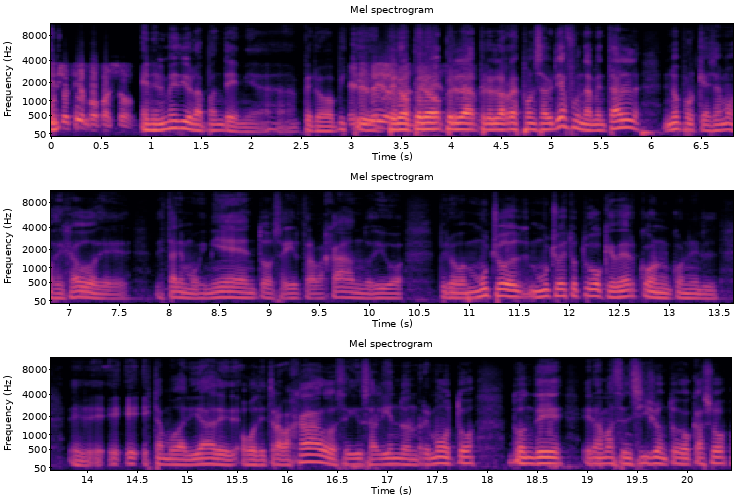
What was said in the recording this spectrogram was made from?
Mucho tiempo pasó. En el medio de la pandemia, pero, ¿viste? pero, pero, pero, la, pero la responsabilidad fundamental, no porque hayamos dejado de, de estar en movimiento, seguir trabajando, digo, pero mucho, mucho de esto tuvo que ver con, con el, e, e, esta modalidad de, o de trabajar o de seguir saliendo en remoto, donde era más sencillo en todo caso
